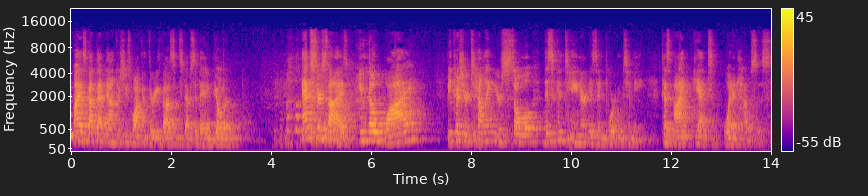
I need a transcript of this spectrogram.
Maya's got that down because she's walking 30,000 steps a day in Gilbert. exercise. You know why? Because you're telling your soul, this container is important to me because I get what it houses.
